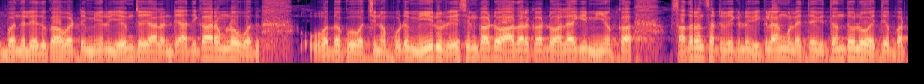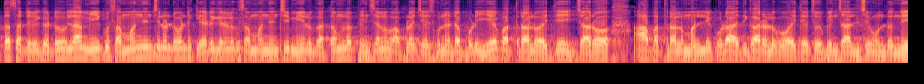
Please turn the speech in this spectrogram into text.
ఇబ్బంది లేదు కాబట్టి మీరు ఏం చేయాలంటే అధికారంలో వద్ వద్దకు వచ్చినప్పుడు మీరు రేషన్ కార్డు ఆధార్ కార్డు అలాగే మీ యొక్క సదరన్ సర్టిఫికెట్ వికలాంగులైతే వితంతువులు అయితే భర్త సర్టిఫికెట్ ఇలా మీకు సంబంధించినటువంటి కేటగిరీలకు సంబంధించి మీరు గతంలో పెన్షన్లకు అప్లై చేసుకునేటప్పుడు ఏ పత్రాలు అయితే ఇచ్చారో ఆ పత్రాలు మళ్ళీ కూడా అధికారులకు అయితే చూపించాల్సి ఉంటుంది.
